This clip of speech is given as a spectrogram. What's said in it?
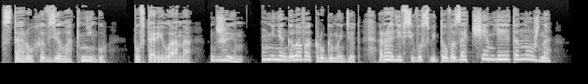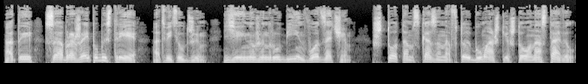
старуха взяла книгу», — повторила она. «Джим, у меня голова кругом идет. Ради всего святого, зачем ей это нужно?» «А ты соображай побыстрее», — ответил Джим. «Ей нужен рубин, вот зачем. Что там сказано в той бумажке, что он оставил?»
